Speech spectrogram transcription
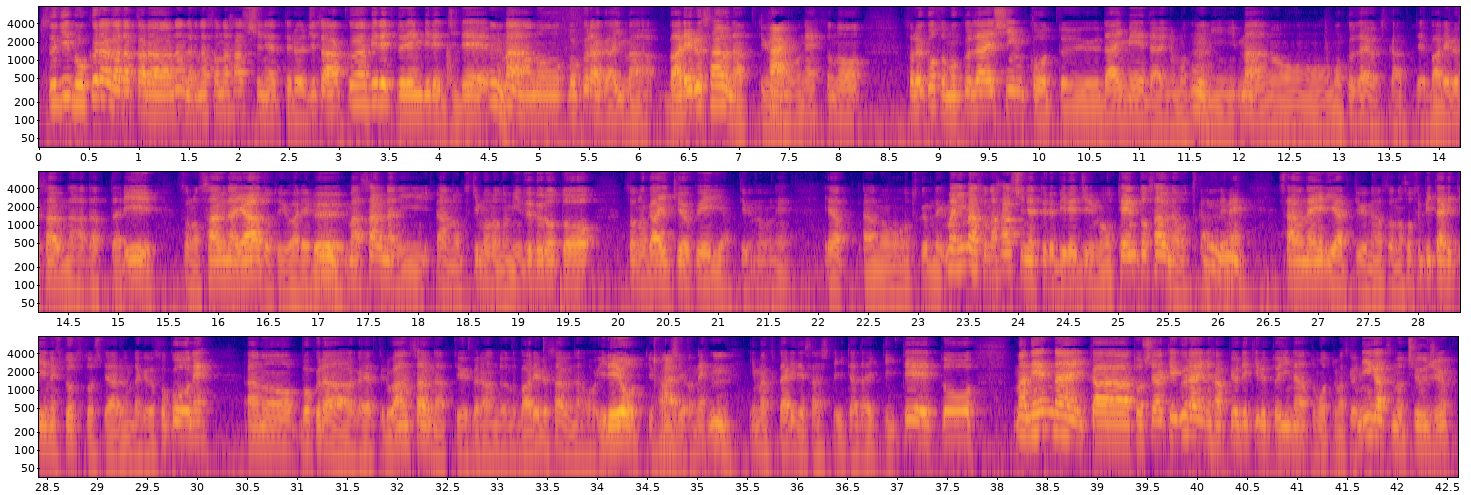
次僕らがだからなんだろうなそのハッシーのやってる実はアクアビレッジとレンビレッジで、うん。まああの僕らが今バレルサウナっていうのをね、そのそれこそ木材振興という大命題のもとに、まああの木材を使ってバレルサウナだったりそのサウナヤードと言われる、まあサウナにあのつきものの水風呂とその外気浴エリアっていうのをねやあの作るんだけど、まあ、今そのハッシーのやってるビレッジにもテントサウナを使ってね、サウナエリアっていうのはそのホスピタリティの一つとしてあるんだけどそこをねあの僕らがやってるワンサウナっていうブランドのバレルサウナを入れようっていう話をね、はい。うん。今2人でさせていただいていてえっとまあ年内か年明けぐらいに発表できるといいなと思ってますけど2月の中旬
